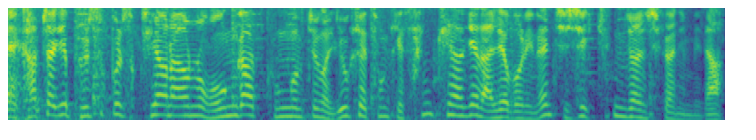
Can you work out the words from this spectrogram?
네, 갑자기 불쑥불쑥 튀어나오는 온갖 궁금증을 육회 통쾌 상쾌하게 날려버리는 지식 충전 시간입니다.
